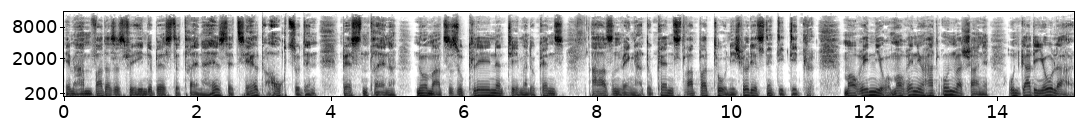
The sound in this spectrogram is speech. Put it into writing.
im Amt war, dass es für ihn der beste Trainer ist. Er zählt auch zu den besten Trainer. Nur mal zu so kleinen Themen. Du kennst Asenwenger, du kennst Trapattoni, tun. Ich will jetzt nicht die Titel. Mourinho, Mourinho hat unwahrscheinlich und Guardiola,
